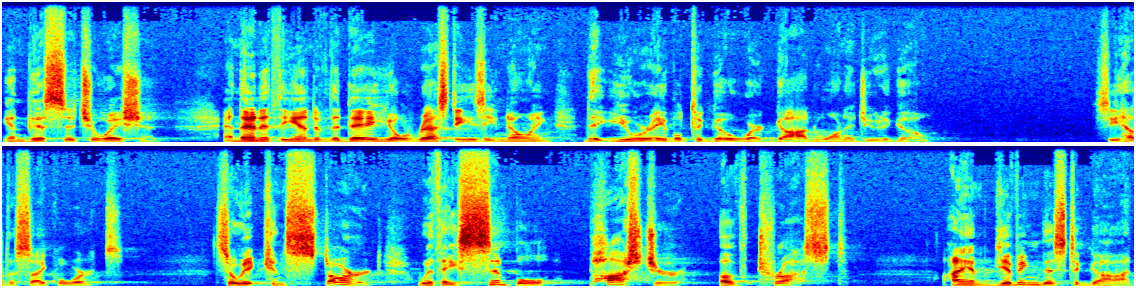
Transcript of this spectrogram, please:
in this situation. And then at the end of the day, you'll rest easy knowing that you were able to go where God wanted you to go. See how the cycle works? So it can start with a simple posture of trust. I am giving this to God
